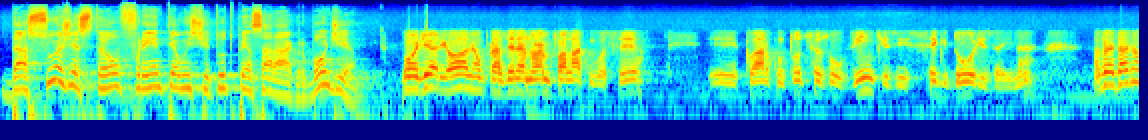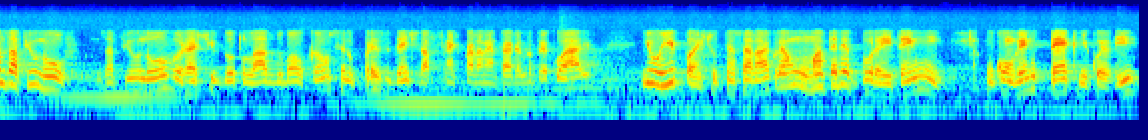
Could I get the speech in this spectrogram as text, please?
da sua gestão frente ao Instituto Pensar Agro. Bom dia. Bom dia, Ariola. É um prazer enorme falar com você e, claro, com todos os seus ouvintes e seguidores aí, né? Na verdade, é um desafio novo desafio novo. Eu já estive do outro lado do balcão, sendo presidente da Frente Parlamentar da Agropecuária. E o IPA, Instituto Pensar Agro, é um mantenedor aí, tem um, um convênio técnico ali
